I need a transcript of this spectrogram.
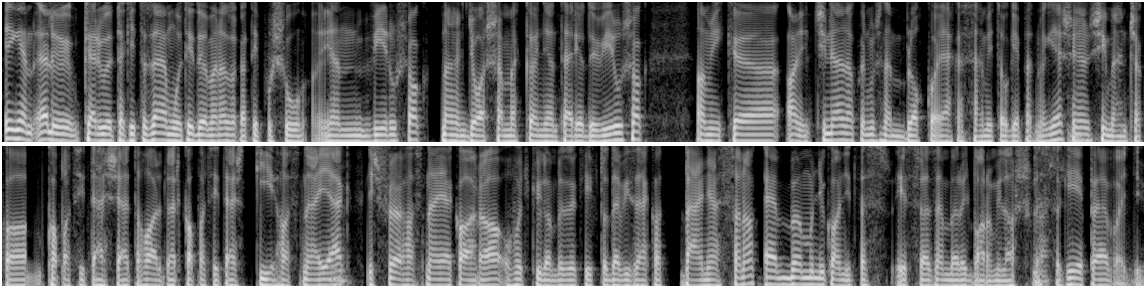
Igen, előkerültek itt az elmúlt időben azok a típusú ilyen vírusok, nagyon gyorsan meg könnyen terjedő vírusok, amik uh, annyit csinálnak, hogy most nem blokkolják a számítógépet, meg ilyesmi, hanem simán csak a kapacitását, a hardware kapacitást kihasználják, mm. és felhasználják arra, hogy különböző kriptodevizákat bányásszanak. Ebből mondjuk annyit vesz észre az ember, hogy baromi lassú lesz a gépe, vagy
